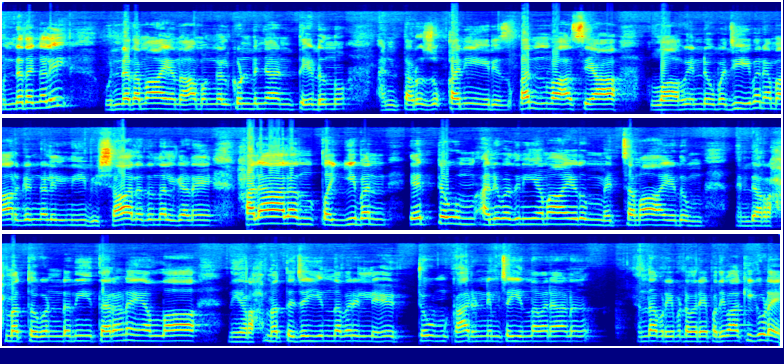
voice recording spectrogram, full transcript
ഉന്നതങ്ങളിൽ ഉന്നതമായ നാമങ്ങൾ കൊണ്ട് ഞാൻ തേടുന്നു. അള്ളാഹു എന്റെ ഉപജീവന മാർഗങ്ങളിൽ നീ വിശാലത നൽകണേ. ഹലാലൻ തയ്യിബൻ ഏറ്റവും അനുവദനീയമായതും മെച്ചമായതും നിന്റെ റഹ്മത്ത് കൊണ്ട് നീ തരണേ അല്ലാ നീ റഹ്മത്ത് ചെയ്യുന്നവരിൽ ഏറ്റവും കാരുണ്യം ചെയ്യുന്നവനാണ്. എന്താ പ്രിയപ്പെട്ടവരെ പതിവാക്കിക്കൂടെ?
